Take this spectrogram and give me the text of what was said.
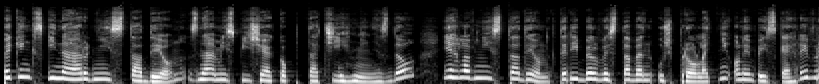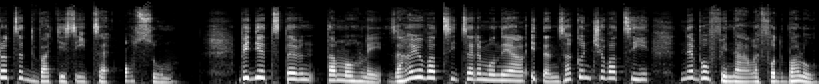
Pekingský národní stadion, známý spíše jako Ptačí hnízdo, je hlavní stadion, který byl vystaven už pro letní olympijské hry v roce 2008. Vidět jste tam mohli zahajovací ceremoniál i ten zakončovací nebo finále fotbalu.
